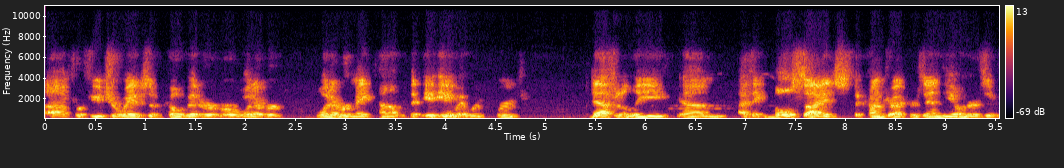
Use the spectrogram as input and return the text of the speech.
uh, for future waves of COVID or, or whatever whatever may come. But a- anyway, we're, we're definitely um, I think both sides, the contractors and the owners, have,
